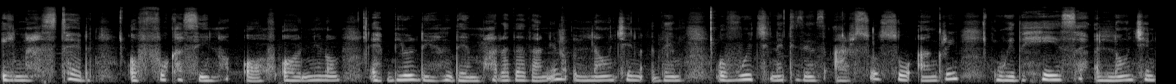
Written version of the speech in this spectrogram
instead of focusing of on you know uh, building them rather than you know launching them of which netizens are so so angry with his launching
